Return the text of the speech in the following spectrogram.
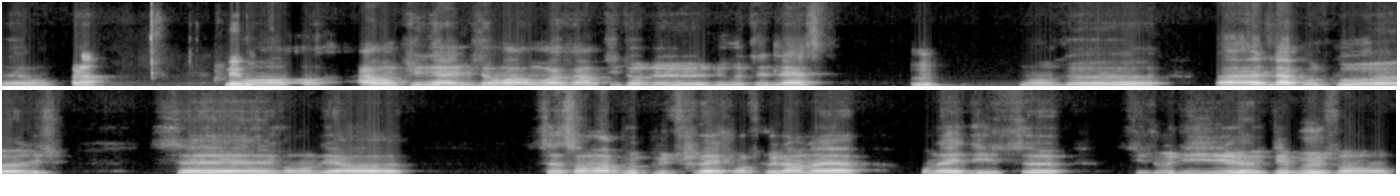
Mais bon. Voilà. Mais bon. On- on- avant de finir l'émission, on va, on va faire un petit tour de- du côté de l'Est. Mm. Donc, euh, bah, là, pour le coup, euh, c'est, comment dire, euh, ça semble un peu plus fait. Je pense que là, on a, on a 10. euh, si je vous dis que les Bulls ont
